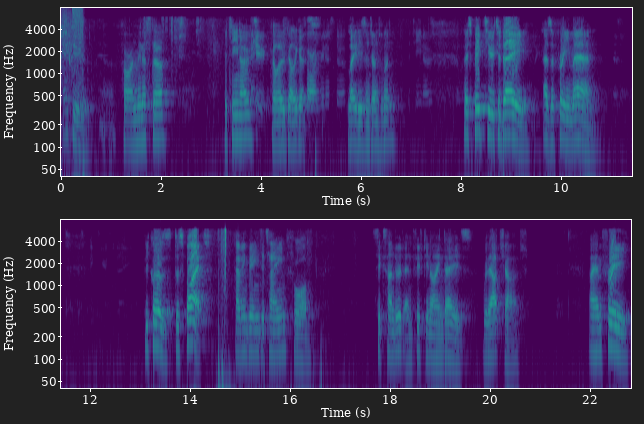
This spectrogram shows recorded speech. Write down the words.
Thank you, uh, Foreign Minister Patino, fellow delegates, ladies and gentlemen. I speak to you today as a free man. Because despite having been detained for 659 days without charge, I am free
